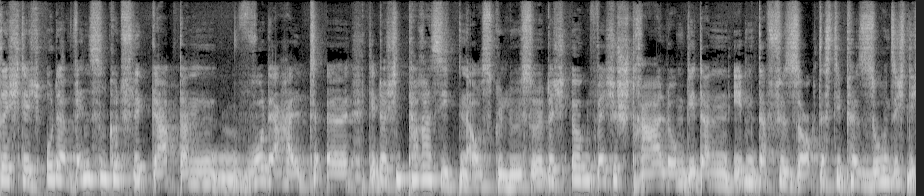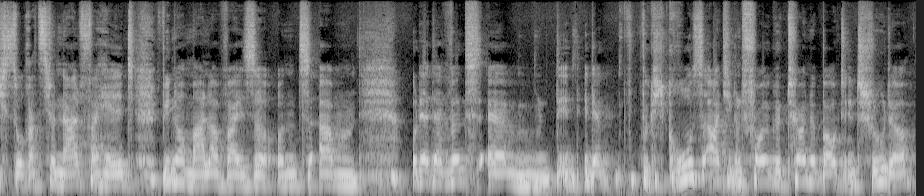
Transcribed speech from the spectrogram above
Richtig. Oder wenn es einen Konflikt gab, dann wurde halt äh, durch einen Parasiten ausgelöst oder durch irgendwelche Strahlung, die dann eben dafür sorgt, dass die Person sich nicht so rational verhält wie normalerweise. Und ähm, oder da wird ähm, in, in, der wirklich großartigen Folge Turnabout Intruder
